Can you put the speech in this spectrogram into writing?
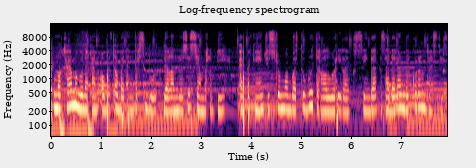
Pemakaian menggunakan obat-obatan tersebut dalam dosis yang berlebih, efeknya justru membuat tubuh terlalu rileks sehingga kesadaran berkurang drastis.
